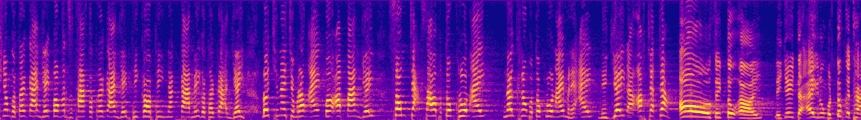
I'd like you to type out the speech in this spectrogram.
ខ្ញុំក៏ត្រូវការនិយាយបងអន្តរស្ថាក៏ត្រូវការនិយាយពិធីករពិធីណាត់ការនេះក៏ត្រូវការនិយាយដូច្នេះចម្រុងឯងបើអត់បាននិយាយសូមចាក់សោបន្ទប់ខ្លួនឯងនៅក្នុងបន្ទប់ខ្លួនឯងម្នាក់ឯងនិយាយដល់អស់ចិត្តចុះអូស្រីតុអើយនិយាយតែឯងក្នុងបន្ទប់គេថា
